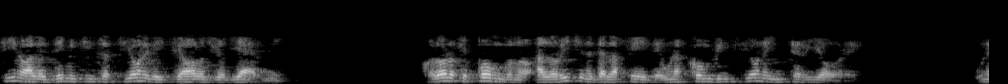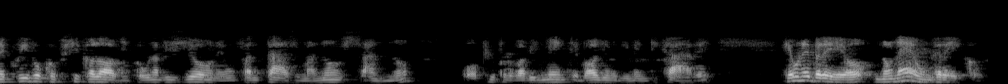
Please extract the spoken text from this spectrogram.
fino alle demitizzazioni dei teologi odierni, coloro che pongono all'origine della fede una convinzione interiore, un equivoco psicologico, una visione, un fantasma, non sanno, o più probabilmente vogliono dimenticare, che un ebreo non è un greco,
